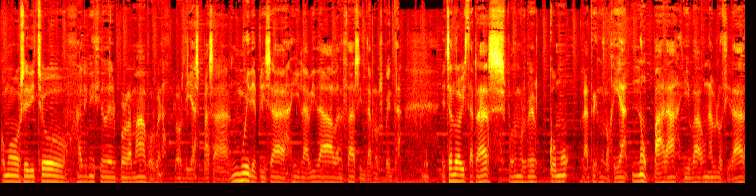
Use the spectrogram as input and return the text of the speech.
Como os he dicho al inicio del programa, pues bueno, los días pasan muy deprisa y la vida avanza sin darnos cuenta. Echando la vista atrás, podemos ver cómo la tecnología no para y va a una velocidad,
